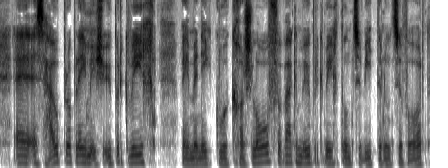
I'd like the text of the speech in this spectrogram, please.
äh, das Hauptproblem ist Übergewicht. Wenn man nicht gut kann schlafen wegen dem Übergewicht und so weiter und so fort,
